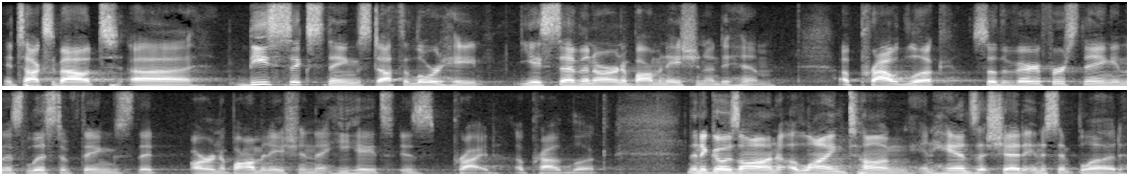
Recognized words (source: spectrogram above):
it talks about uh, these six things doth the Lord hate, yea, seven are an abomination unto him a proud look. So, the very first thing in this list of things that are an abomination that he hates is pride, a proud look. Then it goes on a lying tongue, and hands that shed innocent blood,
